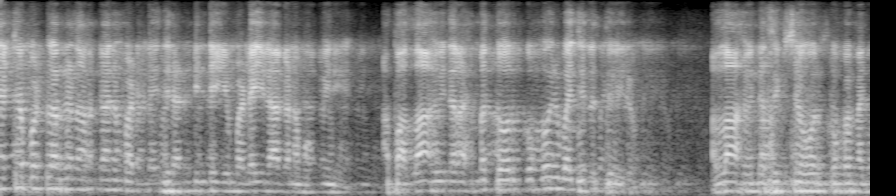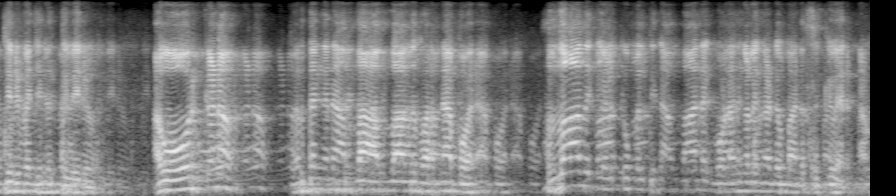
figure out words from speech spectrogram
രക്ഷപ്പെട്ടു പറഞ്ഞ് നടക്കാനും പാടില്ല. ഇത് രണ്ടിന്റെയും ഇടയിലാകണം മുമ്പിന് അപ്പൊ അള്ളാഹുവിന്റെ റഹ്മത്ത് ഓർക്കുമ്പോ ഒരു വചനത്ത് വരും. അള്ളാഹുവിന്റെ ശിക്ഷ ഓർക്കുമ്പോ മറ്റൊരു വചനത്ത് വരും. അത് ഓർക്കണം. വെറുതെ ഇങ്ങനെ അള്ളാ അള്ളാ എന്ന് പറഞ്ഞാ പോരാ. അള്ളാ എന്ന് കേൾക്കുമ്പോഴത്തേന് അള്ളാന്റെ ഗുണങ്ങളും കണ്ട് മനസ്സിക്ക് വരണം.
